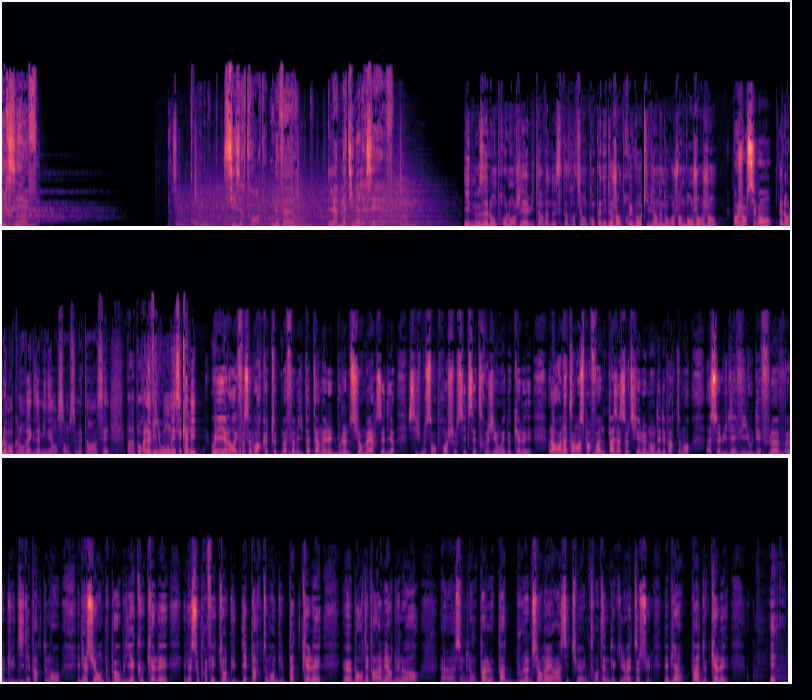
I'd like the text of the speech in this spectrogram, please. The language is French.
RCF. Merci. 6h30, 9h, la matinale RCF. Et nous allons prolonger à 8h22 cet entretien en compagnie de Jean Pruvot qui vient de nous rejoindre. Bonjour Jean. Bonjour Simon. Alors le mot que l'on va examiner ensemble ce matin, c'est par rapport à la ville où on est, c'est Calais. Oui, alors il faut savoir que toute ma famille paternelle est de Boulogne-sur-Mer, c'est dire si je me sens proche aussi de cette région et de Calais. Alors on a tendance parfois à ne pas associer le nom des départements à celui des villes ou des fleuves du dit département. Et bien sûr, on ne peut pas oublier que Calais est la sous-préfecture du département du Pas-de-Calais, euh, bordé par la mer du Nord. Euh, ce n'est donc pas le pas de Boulogne-sur-Mer, hein, situé à une trentaine de kilomètres au sud, mais bien pas de Calais.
